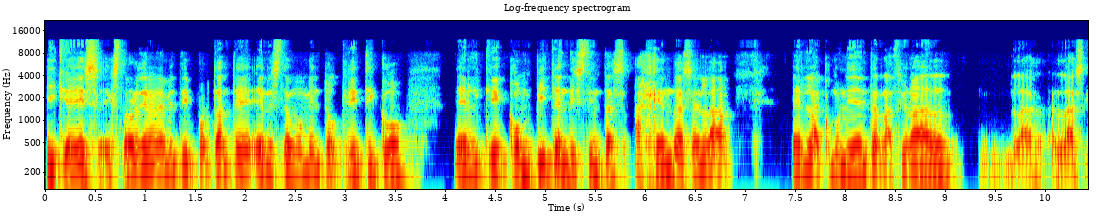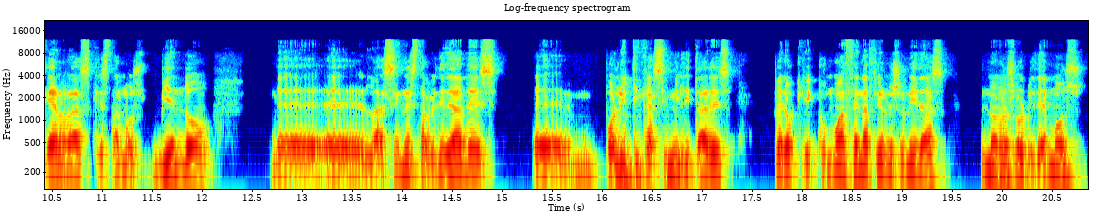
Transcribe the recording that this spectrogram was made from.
y que es extraordinariamente importante en este momento crítico en el que compiten distintas agendas en la, en la comunidad internacional, las guerras que estamos viendo, eh, eh, las inestabilidades políticas y militares, pero que como hace Naciones Unidas, no nos olvidemos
